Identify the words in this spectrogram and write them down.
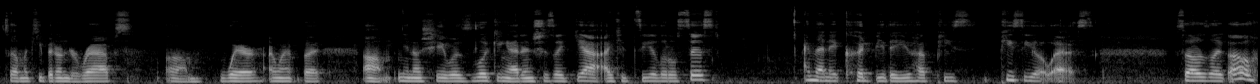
So I'm gonna keep it under wraps um, where I went. But, um, you know, she was looking at it and she's like, yeah, I could see a little cyst. And then it could be that you have PCOS. So I was like, oh,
